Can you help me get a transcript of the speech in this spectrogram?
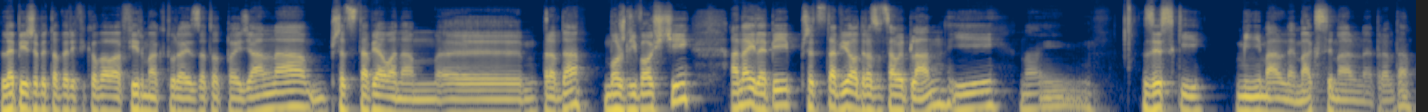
Lepiej, żeby to weryfikowała firma, która jest za to odpowiedzialna, przedstawiała nam, yy, prawda, możliwości, a najlepiej przedstawiła od razu cały plan i, no i zyski minimalne, maksymalne, prawda?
